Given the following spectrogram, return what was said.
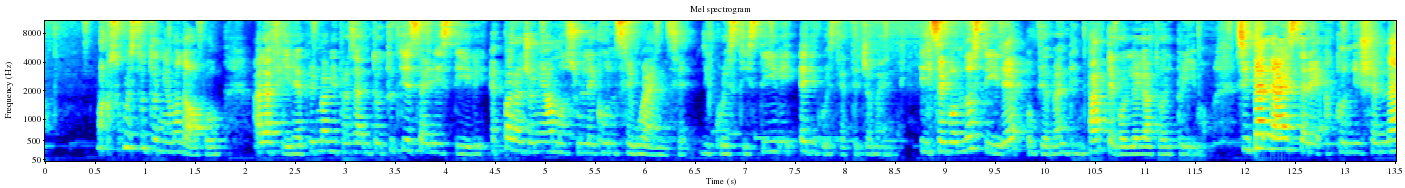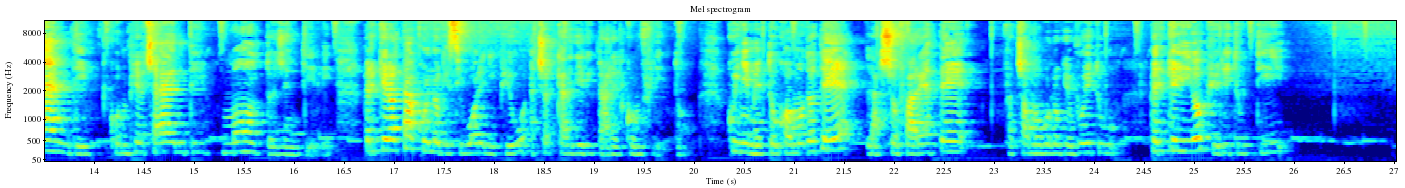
Ma su questo torniamo dopo. Alla fine, prima vi presento tutti e sei gli stili e poi ragioniamo sulle conseguenze di questi stili e di questi atteggiamenti. Il secondo stile, ovviamente in parte collegato al primo, si tende a essere accondiscendenti, compiacenti, molto gentili, perché in realtà quello che si vuole di più è cercare di evitare il conflitto. Quindi metto comodo te, lascio fare a te, facciamo quello che vuoi tu, perché io più di tutti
